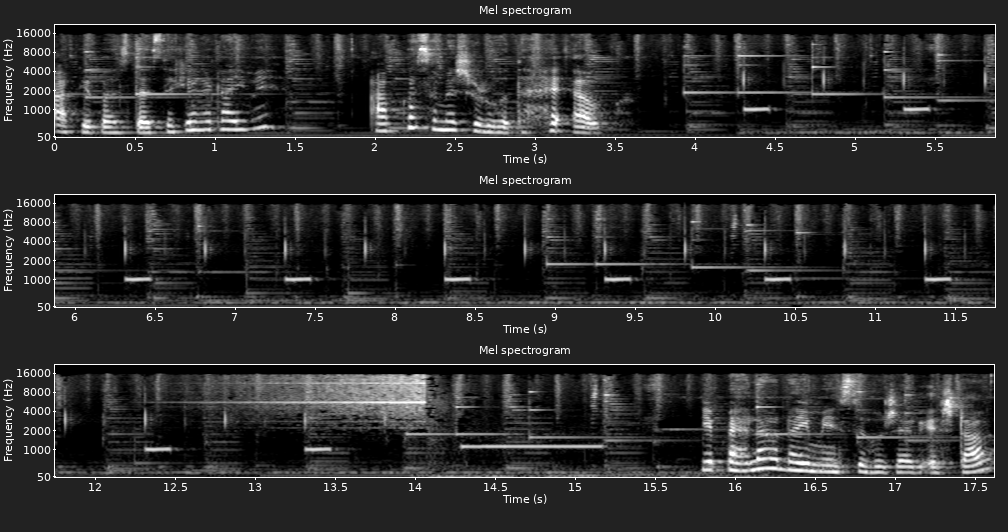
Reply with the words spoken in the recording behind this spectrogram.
आपके पास दस सेकेंड का टाइम है आपका समय शुरू होता है अब। ये पहला वाला इमेज से हो जाएगा स्टार,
